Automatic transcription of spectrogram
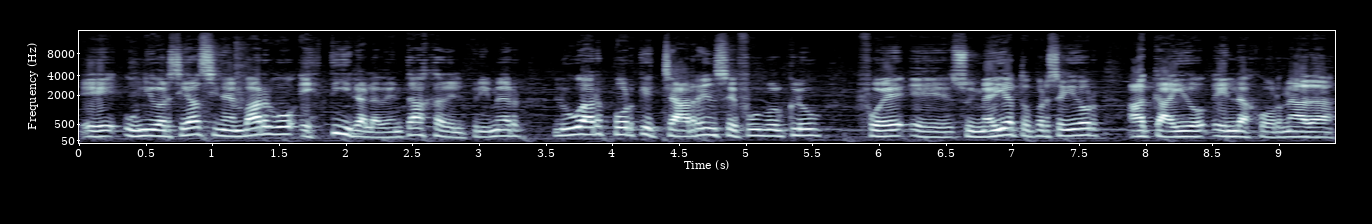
eh, Universidad, sin embargo, estira la ventaja del primer lugar porque Charrense Fútbol Club fue eh, su inmediato perseguidor, ha caído en la jornada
